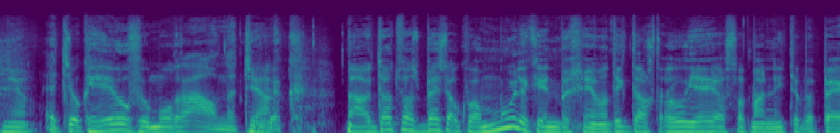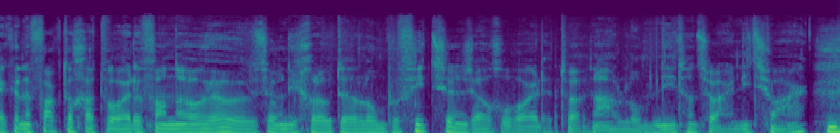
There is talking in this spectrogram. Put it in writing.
Ja. Het is ook heel veel moraal natuurlijk. Ja. Nou, dat was best ook wel moeilijk in het begin. Want ik dacht, oh jee, als dat maar niet de beperkende factor gaat worden. Van, oh, oh zo die grote lompe fietsen en zo geworden. Nou, lomp niet, want ze waren niet zwaar. Mhm.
